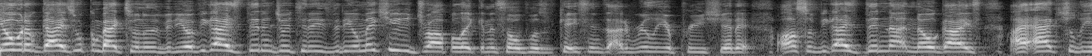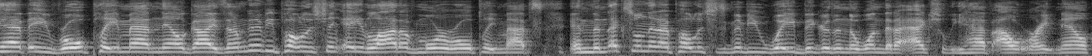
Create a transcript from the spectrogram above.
Yo, what up guys? Welcome back to another video. If you guys did enjoy today's video, make sure you drop a like and the whole notifications. I'd really appreciate it. Also, if you guys did not know, guys, I actually have a roleplay map now, guys, and I'm going to be publishing a lot of more roleplay maps, and the next one that I publish is going to be way bigger than the one that I actually have out right now.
